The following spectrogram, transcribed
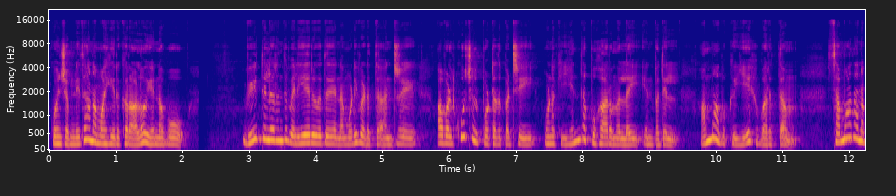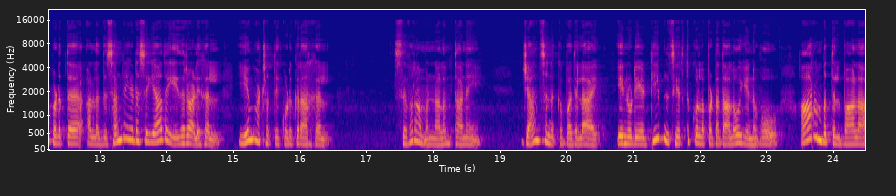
கொஞ்சம் நிதானமாகி இருக்கிறாளோ என்னவோ. வீட்டிலிருந்து வெளியேறுவது என முடிவெடுத்த அன்று அவள் கூச்சல் போட்டது பற்றி உனக்கு எந்த புகாரும் இல்லை என்பதில் அம்மாவுக்கு ஏக வருத்தம். சமாதானப்படுத்த அல்லது சண்டையிட செய்யாத எதிராளிகள் ஏமாற்றத்தை கொடுக்கிறார்கள். சிவராமன் நலம் தானே. ஜான்சனுக்கு பதிலாய் என்னுடைய டீமில் சேர்த்து கொள்ளப்பட்டதாலோ என்னவோ ஆரம்பத்தில் பாலா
